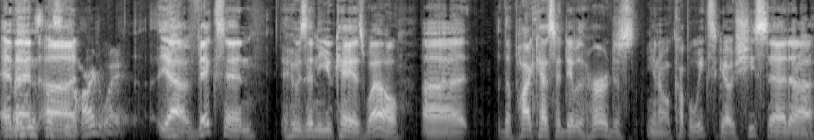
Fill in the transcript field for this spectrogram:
and then uh, the hard way. yeah, Vixen, who's in the UK as well. Uh, the podcast I did with her just you know a couple weeks ago, she said uh,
